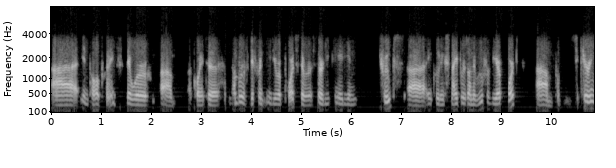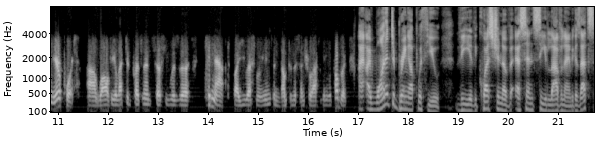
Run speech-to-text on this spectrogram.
uh, in Port-au-Prince. There were, um, according to a number of different media reports, there were 30 Canadian troops, uh, including snipers on the roof of the airport, um, securing the airport, uh, while the elected president says he was uh, kidnapped by U.S. Marines and dumped in the Central African Republic. I, I, wanted to bring up with you the the question of SNC Lavalin because that's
